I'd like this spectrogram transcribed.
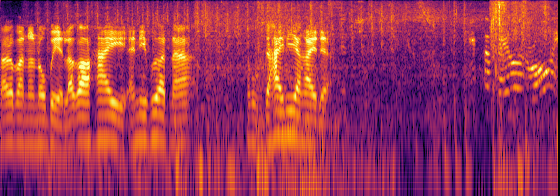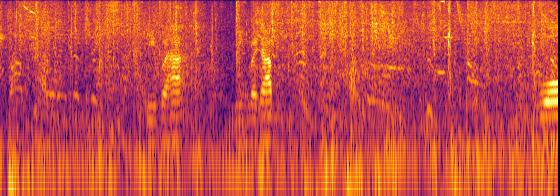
รัฐบาลนาโนเบตแล้วก็ให้อันนี้เพื่อนนะแล้วผมจะให้นี่ยังไงเนี่ย Keep the payload rolling. ยิงไปฮะยิงไปครับ โว้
